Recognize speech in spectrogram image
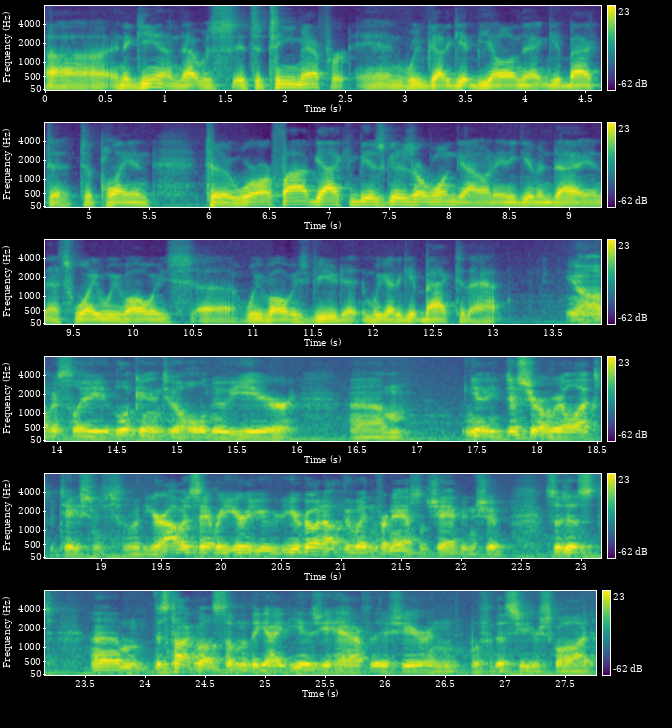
Uh, and again, that was it's a team effort, and we've got to get beyond that and get back to, to playing to where our five guy can be as good as our one guy on any given day, and that's the way we've always uh, we've always viewed it, and we got to get back to that. You know, obviously looking into a whole new year. Um, you know, just your real expectations for the year. Obviously, every year you, you're going out to win for national championship. So just um, just talk about some of the ideas you have for this year and for this year's squad.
